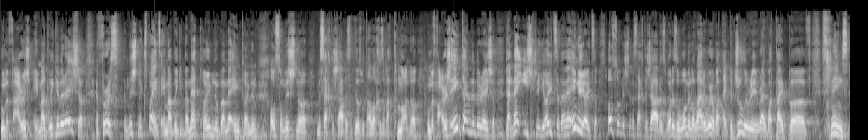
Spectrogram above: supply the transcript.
Umefarish ein madlikin v'reisha. And first, the Mishnah explains ein madlikin. Bame toimnu bame ein toimnu. Also Mishnah Masech Shabbos it deals with halachas of atmana. Umefarish ein toimnu v'reisha. Bame ishne yoytza bame ein yoytza. Also Mishnah Masech Shabbos. What is a woman allowed to wear? What type of jewelry? Right? What type of things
